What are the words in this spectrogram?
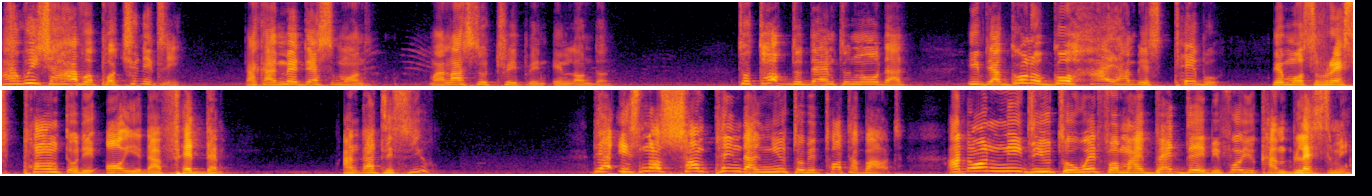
I wish I have opportunity, like I made this month, my last two trip in, in London, to talk to them to know that if they're going to go high and be stable, they must respond to the oil that fed them. And that is you. There is not something that need to be taught about. I don't need you to wait for my birthday before you can bless me.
